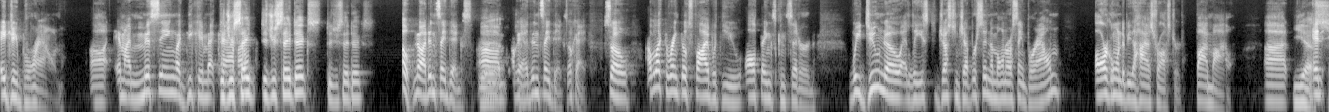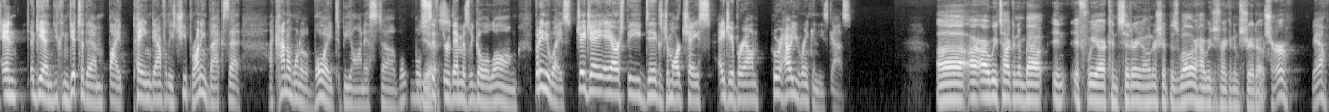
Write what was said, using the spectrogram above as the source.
AJ Brown. Uh, am I missing like DK Metcalf? Did you say? Did you say Diggs? Did you say Diggs? Oh no, I didn't say Diggs. Yeah, um. Okay, I didn't say Diggs. Okay, so I would like to rank those five with you, all things considered. We do know at least Justin Jefferson and Amon-Ra St. Brown are going to be the highest rostered by a mile. Uh, yes, and and again, you can get to them by paying down for these cheap running backs that I kind of want to avoid, to be honest. Uh, we'll, we'll yes. sift through them as we go along. But anyways, JJ, ARSB, Diggs, Ja'Marr Chase, AJ Brown. Who are how are you ranking these guys? Uh, are, are we talking about in, if we are considering ownership as well, or how are we just ranking them straight up? Sure. Yeah.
